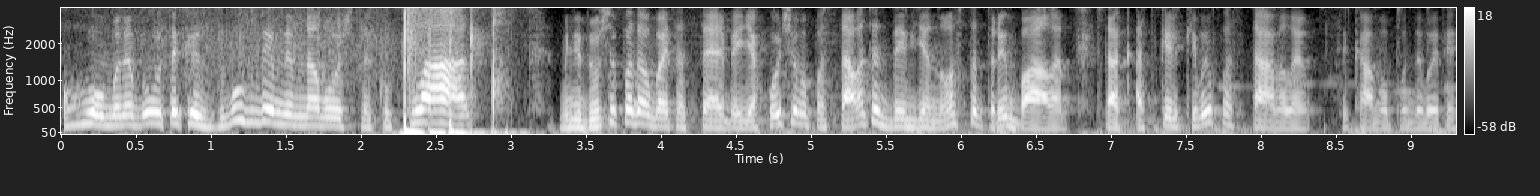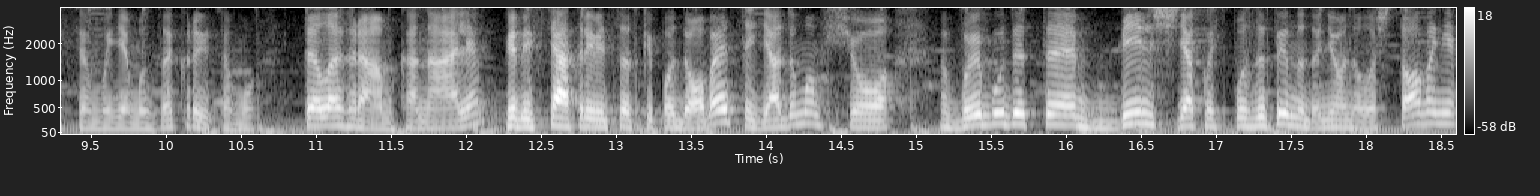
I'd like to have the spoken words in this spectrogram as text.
О, у мене був такий звук дивним в навушнику. Клас! Мені дуже подобається Сербія. Я хочу йому поставити 93 бали. Так, а скільки ви поставили? Цікаво подивитися в моєму закритому телеграм-каналі. 53% подобається. Я думав, що ви будете більш якось позитивно до нього налаштовані,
